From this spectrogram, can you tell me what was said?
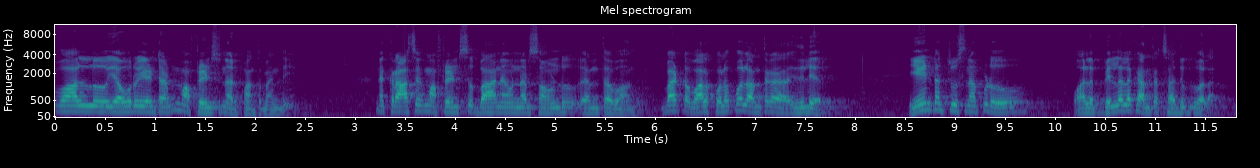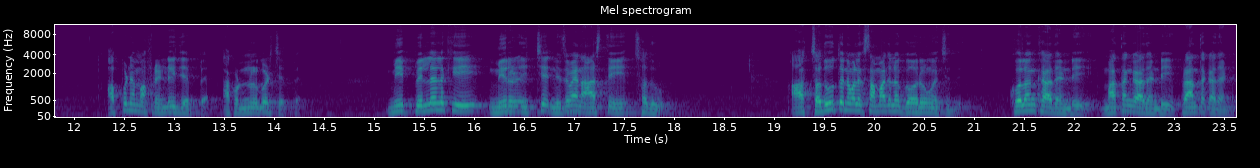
వాళ్ళు ఎవరు ఏంటంటే మా ఫ్రెండ్స్ ఉన్నారు కొంతమంది. నేను క్రాస్కి మా ఫ్రెండ్స్ బాగానే ఉన్నారు సౌండ్ ఎంత బాగుంది. బట్ వాళ్ళ కులపోలు అంతగా ఇది లేరు. ఏంటని చూసినప్పుడు వాళ్ళ పిల్లలకి అంత చదువుకోవాలి. అప్పుడే మా ఫ్రెండ్కి చెప్పా. అక్కడ ఉన్న కూడా చెప్పా. మీ పిల్లలకి మీరు ఇచ్చే నిజమైన ఆస్తి చదువు. ఆ చదువుతున్న వాళ్ళకి సమాజంలో గౌరవం వచ్చింది. కులం కాదండి మతం కాదండి ప్రాంతం కాదండి.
